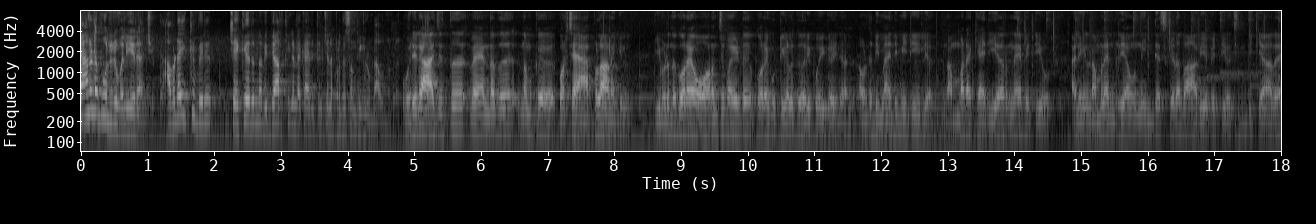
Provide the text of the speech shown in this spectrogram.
കാനഡ പോലൊരു വലിയ രാജ്യം. അവിടേക്ക് വരു ചേക്കേറുന്ന വിദ്യാർത്ഥികളുടെ കാര്യത്തിൽ ചില പ്രതിസന്ധികൾ ഉണ്ടാവുന്നുണ്ട്. ഒരു രാജ്യത്ത് വേണ്ടത് നമുക്ക് കുറച്ച് ആപ്പിൾ ആണെങ്കിൽ ഇവിടുന്ന് കുറേ ഓറഞ്ചുമായിട്ട് കുറേ കുട്ടികൾ കയറി പോയി കഴിഞ്ഞാൽ അവിടുത്തെ ഡിമാൻഡ് മീറ്റ് ചെയ്യില്ല നമ്മുടെ കരിയറിനെ പറ്റിയോ അല്ലെങ്കിൽ നമ്മൾ എൻട്രി ആവുന്ന ഇൻഡസ്ട്രിയുടെ ഭാവിയെ പറ്റിയോ ചിന്തിക്കാതെ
